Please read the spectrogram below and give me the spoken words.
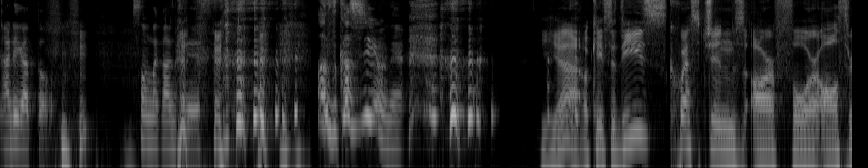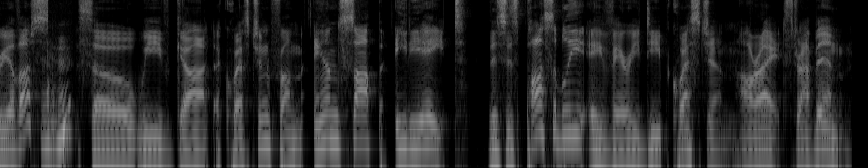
ありがとう。そんな感じです。恥ずかしいよね。 Yeah. Okay. So these questions are for all three of us. So we've got a question from Ansop88. This is possibly a very deep question. All right, strap in.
